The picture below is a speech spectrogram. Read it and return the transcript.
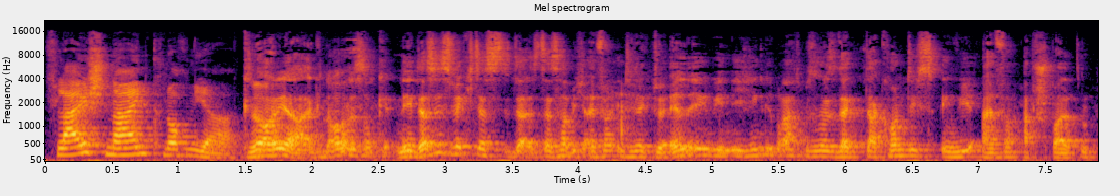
Fleisch nein, Knochen ja. Knochen, ja, Knochen ist okay. Nee, das ist wirklich, das, das, das habe ich einfach intellektuell irgendwie nie hingebracht, beziehungsweise da, da konnte ich es irgendwie einfach abspalten.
